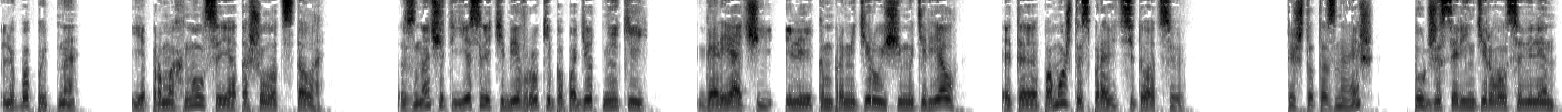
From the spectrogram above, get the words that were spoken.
Любопытно. Я промахнулся и отошел от стола. Значит, если тебе в руки попадет некий горячий или компрометирующий материал, это поможет исправить ситуацию? Ты что-то знаешь? Тут же сориентировался Вилен.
